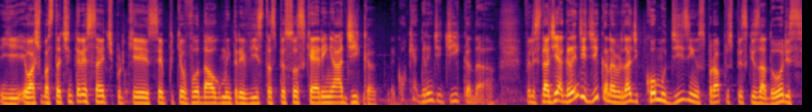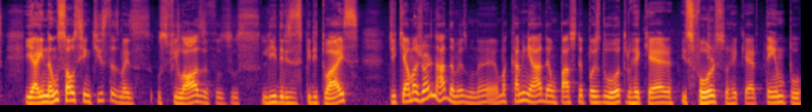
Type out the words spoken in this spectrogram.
E eu acho bastante interessante, porque sempre que eu vou dar alguma entrevista, as pessoas querem a dica. Qual é a grande dica da felicidade? E a grande dica, na verdade, como dizem os próprios pesquisadores, e aí não só os cientistas, mas os filósofos, os líderes espirituais, de que é uma jornada mesmo, né? É uma caminhada, é um passo depois do outro, requer esforço, requer tempo,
